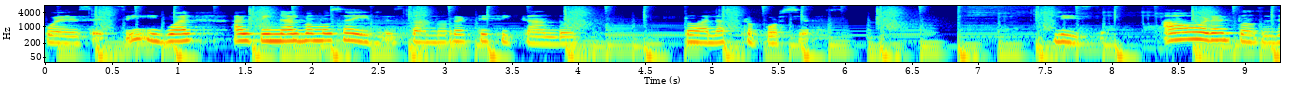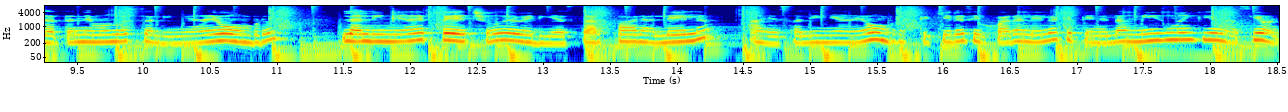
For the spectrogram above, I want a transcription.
puede ser, ¿sí? Igual al final vamos a ir estando rectificando todas las proporciones. Listo. Ahora entonces ya tenemos nuestra línea de hombros. La línea de pecho debería estar paralela a esa línea de hombros. ¿Qué quiere decir paralela? Que tiene la misma inclinación.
